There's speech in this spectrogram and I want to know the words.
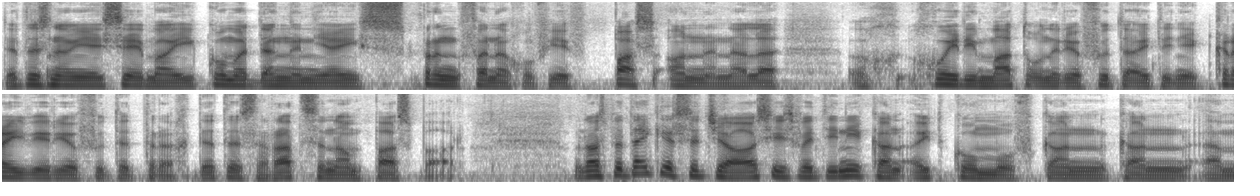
dit is nou jy sê maar hier kom 'n ding en jy spring vinnig of jy pas aan en hulle gooi die mat onder jou voete uit en jy kry weer jou voete terug. Dit is ratsin aanpasbaar. Maar daar's baie keer situasies wat jy nie kan uitkom of kan kan um,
